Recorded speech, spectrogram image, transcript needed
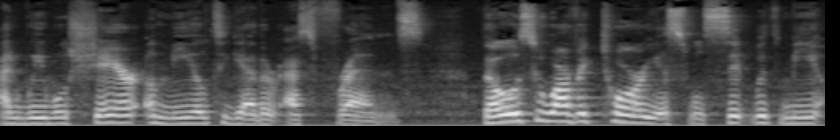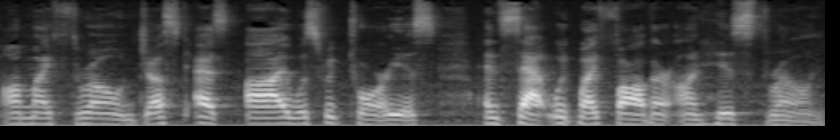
and we will share a meal together as friends. Those who are victorious will sit with me on my throne, just as I was victorious and sat with my Father on his throne.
